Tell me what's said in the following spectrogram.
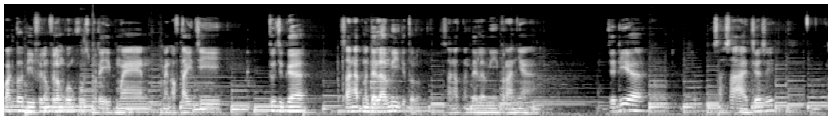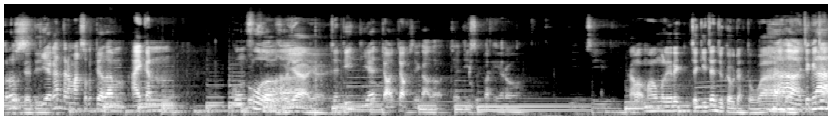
waktu di film-film kungfu seperti Ip Man, Man of Tai Chi itu juga sangat mendalami gitu loh sangat mendalami perannya jadi ya sah-sah aja sih Terus Jadi- dia kan termasuk ke dalam icon kungfu loh. oh iya, iya. Jadi dia cocok sih kalau jadi superhero. kalau mau melirik Jackie Chan juga udah tua Ah, Jackie Chan.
